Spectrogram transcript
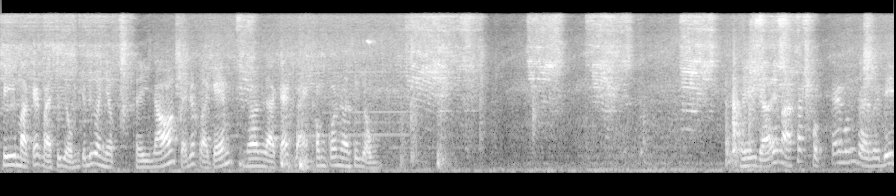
khi mà các bạn sử dụng cho đứa qua Nhật thì nó sẽ rất là kém nên là các bạn không có nên sử dụng. Thì để mà khắc phục cái vấn đề về pin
